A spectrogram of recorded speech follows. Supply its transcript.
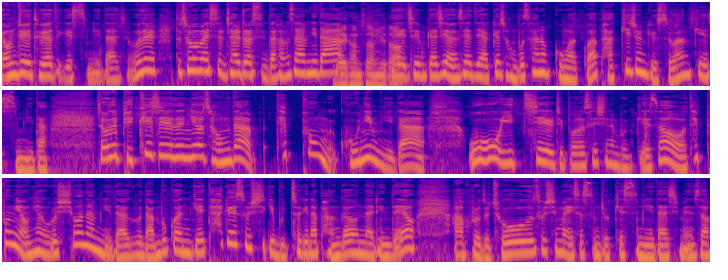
염두에 둬야 되겠습니다. 오늘 또 좋은 말씀 잘 들었습니다. 감사합니다. 네, 감사합니다. 네, 지금까지 연세대학교 정보산업공학과 박기준 교수와 함께했습니다. 자, 오늘 빅퀴즈는요 정답 태풍 곤입니다. 5527 뒷번호 쓰시는 분께서 태풍 영향 영향으로 시원합니다. 그리고 남북 관계 타결 소식이 무척이나 반가운 날인데요. 앞으로도 좋은 소식만 있었으면 좋겠습니다 하시면서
